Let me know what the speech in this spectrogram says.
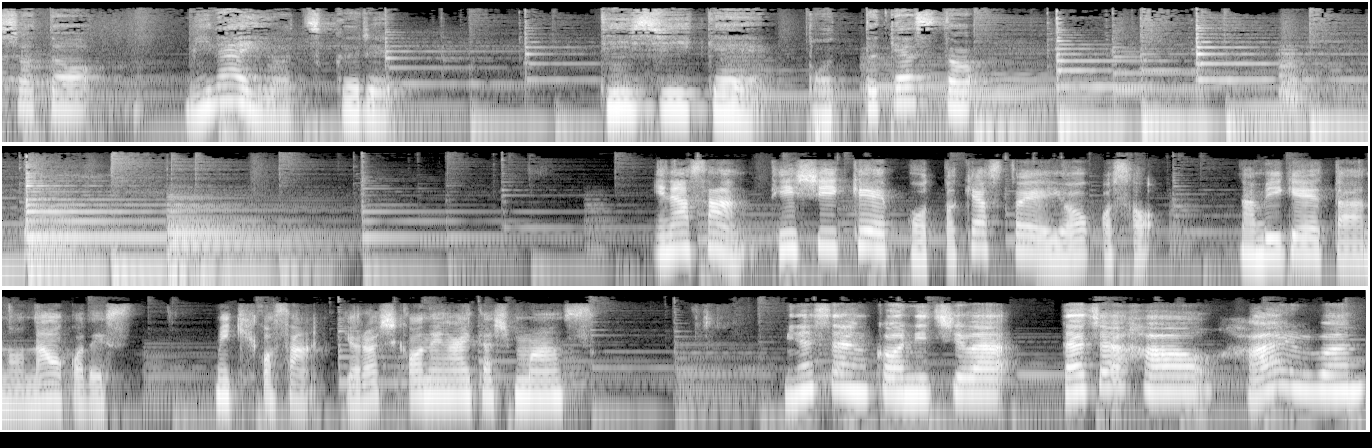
場所と未来を作る TCK ポッドキャスト皆さん TCK ポッドキャストへようこそナビゲーターのなおこですみきこさんよろしくお願いいたします皆さん、こんにちは。ダジャハオ、Hi everyone。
